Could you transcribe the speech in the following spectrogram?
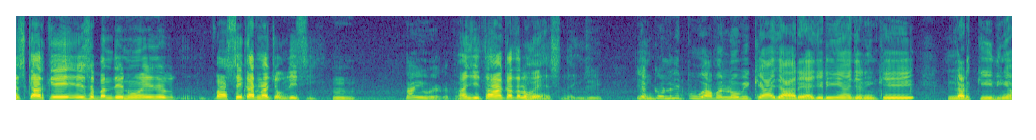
ਇਸ ਕਰਕੇ ਇਸ ਬੰਦੇ ਨੂੰ ਇਹ ਪਾਸੇ ਕਰਨਾ ਚਾਹੁੰਦੀ ਸੀ। ਹੂੰ। ਤਾਂ ਹੀ ਹੋਇਆ ਕਤਲ? ਹਾਂਜੀ ਤਾਂ ਕਤਲ ਹੋਇਆ ਇਸ ਦਾ ਜੀ। ਜੀ। ਇੱਕ ਉਹਨਾਂ ਦੀ ਭੂਆ ਵੱਲੋਂ ਵੀ ਕਿਹਾ ਜਾ ਰਿਹਾ ਜਿਹੜੀਆਂ ਜਾਣੀ ਕਿ ਲੜਕੀ ਦੀਆਂ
